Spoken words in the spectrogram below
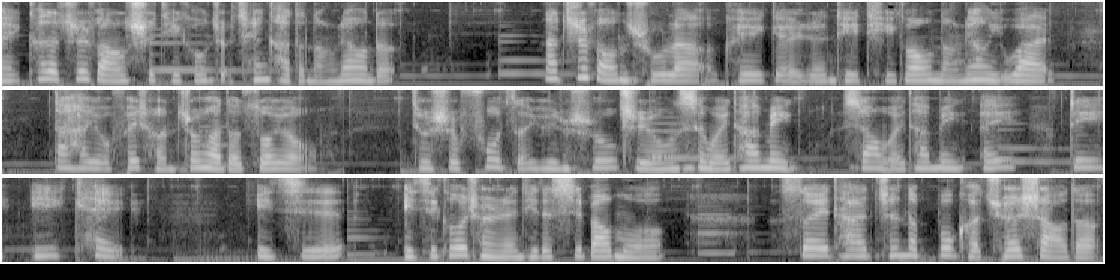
每克的脂肪是提供九千卡的能量的。那脂肪除了可以给人体提供能量以外，它还有非常重要的作用，就是负责运输脂溶性维他命，像维他命 A、D、E、K，以及以及构成人体的细胞膜。所以它真的不可缺少的。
